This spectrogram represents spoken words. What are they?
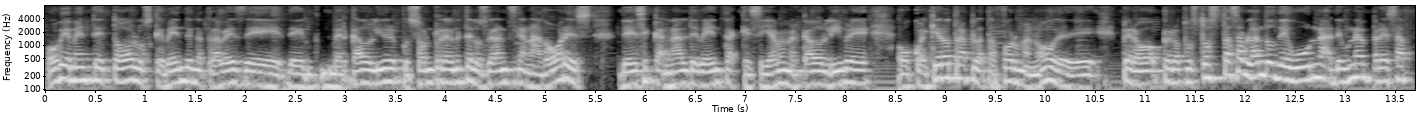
Obviamente todos los que venden a través de, Mercado Libre, pues son realmente los grandes ganadores de ese canal de venta que se llama Mercado Libre o cualquier otra plataforma, ¿no? pero, pero pues tú estás hablando de una, de una empresa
